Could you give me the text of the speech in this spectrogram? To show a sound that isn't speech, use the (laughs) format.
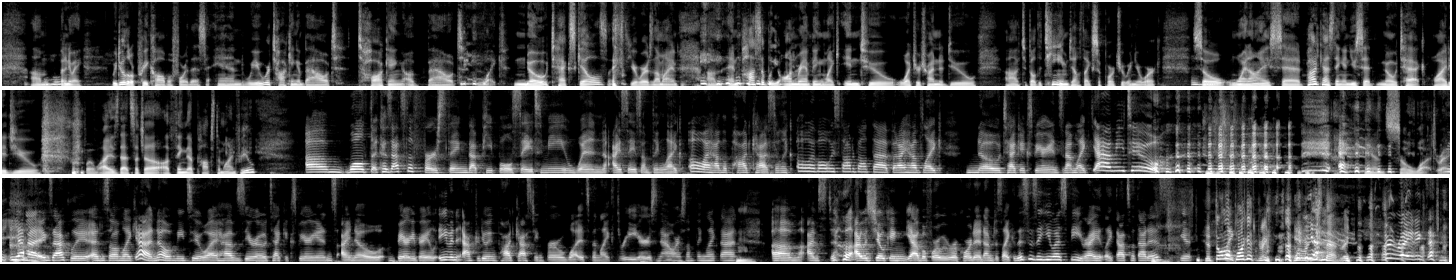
Um, mm-hmm. But anyway, we do a little pre call before this, and we were talking about talking about like no tech skills, (laughs) your words, not mine, um, and possibly (laughs) on ramping like into what you're trying to do uh, to build a team to like support you in your work. Mm-hmm. So when I said podcasting and you said no tech, why did you? (laughs) why is that such a, a thing that pops to mind for you? Um, well, because th- that's the first thing that people say to me when I say something like, Oh, I have a podcast. They're like, Oh, I've always thought about that, but I have like no tech experience. And I'm like, Yeah, me too. (laughs) and so what, right? yeah, exactly. And so I'm like, Yeah, no, me too. I have zero tech experience. I know very, very, even after doing podcasting for what it's been like three years now or something like that. Hmm um i'm still (laughs) i was joking yeah before we recorded. I'm just like this is a usb right? Like that's what that (laughs) is. Yeah, yeah don't like, unplug it right? (laughs) We're yeah. using that right? Right exactly.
